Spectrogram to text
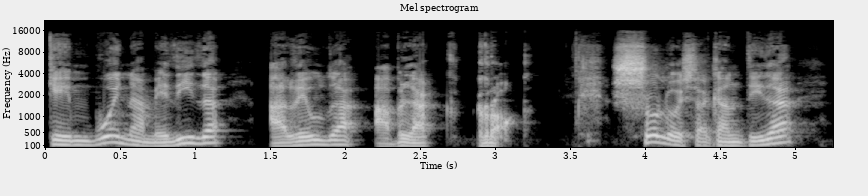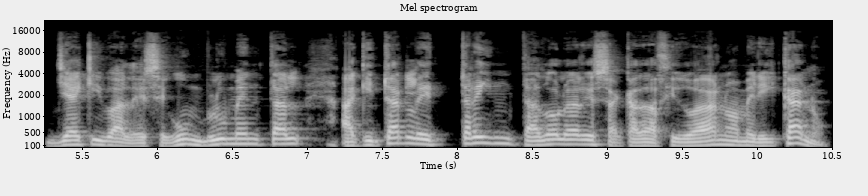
que en buena medida adeuda a BlackRock. Solo esa cantidad ya equivale, según Blumenthal, a quitarle 30 dólares a cada ciudadano americano,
